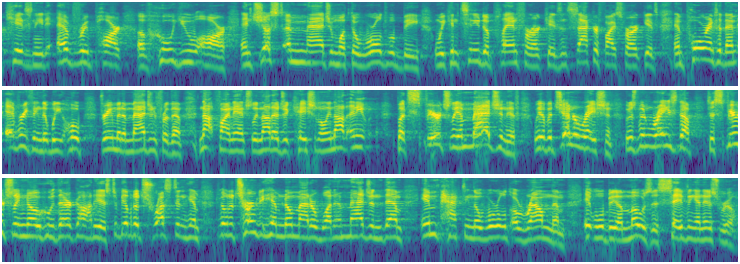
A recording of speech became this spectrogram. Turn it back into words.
kids need every part of who you are. And just imagine what the world will be when we continue to plan for our kids and sacrifice for our kids and pour into them everything that we hope, dream, and imagine for them. Not financially, not educationally, not any, but spiritually. Imagine if we have a generation who's been raised up to spiritually know who their God is, to be able to trust in Him, to be able to turn to Him no matter what. Imagine them impacting the world around them. It will be a Moses saving an Israel.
